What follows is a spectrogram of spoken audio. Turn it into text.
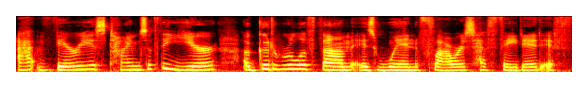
at various times of the year. A good rule of thumb is when flowers have faded, if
